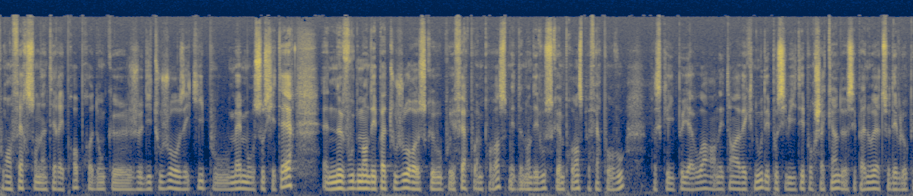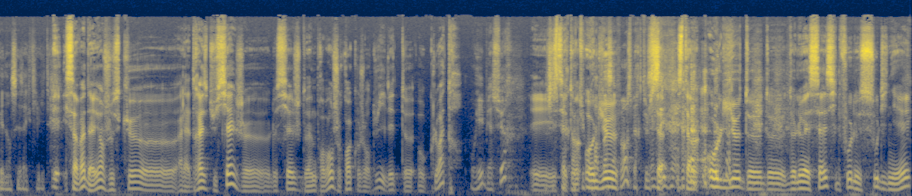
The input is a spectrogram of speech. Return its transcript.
pour en faire son intérêt propre. Donc je dis toujours aux équipes ou même aux sociétaires, ne vous demandez pas toujours ce que vous pouvez faire pour M-Provence, mais demandez-vous ce que M-Provence peut faire pour vous, parce qu'il peut y avoir, en étant avec nous, des possibilités pour chacun de s'épanouir et de se développer dans ses activités. Et ça va d'ailleurs jusqu'à euh, l'adresse du siège. Le siège de M-Provence, je crois qu'aujourd'hui, il est au cloître. Oui, bien sûr. Et c'est un, haut lieu, c'est un haut lieu de, de, l'ESS, il faut le souligner,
